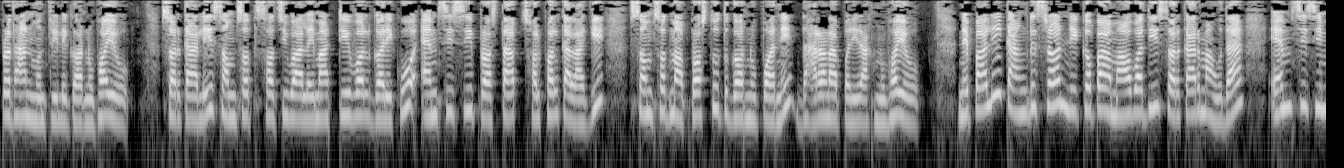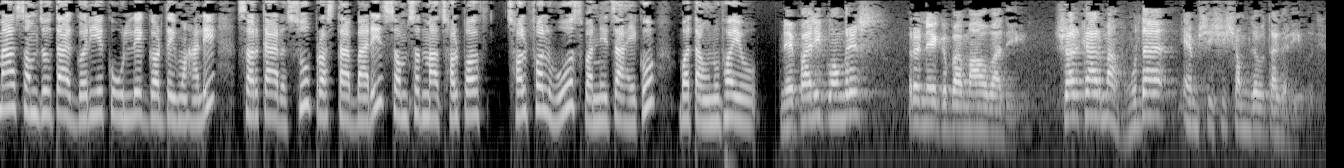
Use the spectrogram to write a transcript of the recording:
प्रधानमन्त्रीले गर्नुभयो। सरकारले संसद सचिवालयमा टेबल गरेको एमसीसी प्रस्ताव छलफलका लागि संसदमा प्रस्तुत गर्नुपर्ने धारणा पनि राख्नुभयो। नेपाली कांग्रेस र नेकपा माओवादी सरकारमा हुँदा एमसीसीमा सम्झौता गरिएको उल्लेख गर्दै उहाँले सरकार सो प्रस्तावबारे संसदमा छलफल होस् भन्ने चाहेको बताउनुभयो। नेपाली कंग्रेस र नेकपा माओवादी सरकारमा हुँदा एमसीसी सम्झौता गरिएको थियो।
